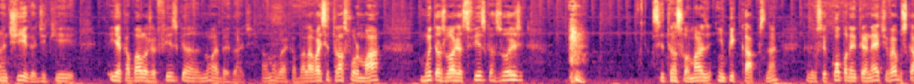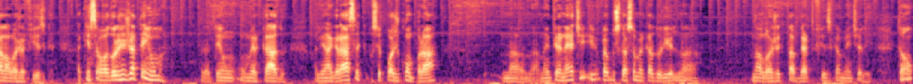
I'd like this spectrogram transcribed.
antiga de que ia acabar a loja física não é verdade. Ela não vai acabar. Ela vai se transformar. Muitas lojas físicas hoje se transformaram em pickups, né? Quer dizer, você compra na internet e vai buscar na loja física. Aqui em Salvador a gente já tem uma. Já tem um, um mercado ali na Graça que você pode comprar na, na, na internet e vai buscar sua mercadoria ali na, na loja que está aberta fisicamente ali. Então,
